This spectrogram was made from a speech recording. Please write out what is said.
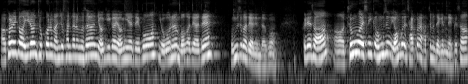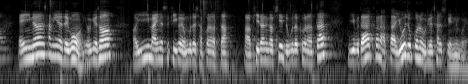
아, 그러니까 이런 조건을 만족한다는 것은 여기가 0이어야 되고 요거는 뭐가 돼야 돼? 음수가 돼야 된다고. 그래서 어, 등호가 있으니까 음수 0보다 작거나 같으면 되겠네. 그래서 a는 3이어야 되고 여기에서 어, 2-b가 0보다 작거나 같다. 아, b라는 값이 누구보다 크거나 같다? 2보다 크거나 같다. 이 조건을 우리가 찾을 수가 있는 거예요.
